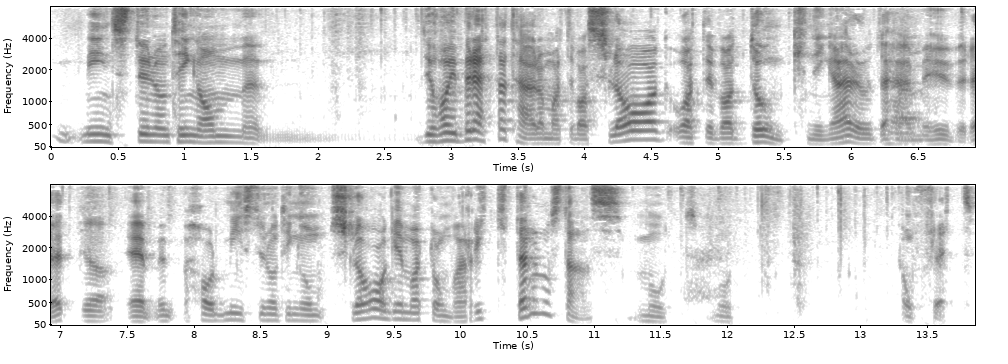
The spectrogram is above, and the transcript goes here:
minns du någonting om... eh, Du har ju berättat här om att det var slag och att det var dunkningar och det här med huvudet. Ja. Eh, har, minns du någonting om slagen, vart de var riktade någonstans? Mot, mot offret?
